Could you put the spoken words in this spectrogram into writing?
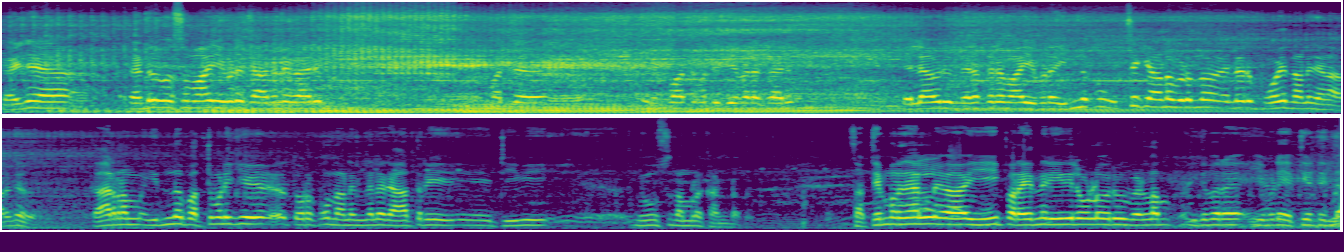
കഴിഞ്ഞ രണ്ട് ദിവസമായി ഇവിടെ ചാനലുകാരും മറ്റ് ഡിപ്പാർട്ട്മെന്റ് ജീവനക്കാരും എല്ലാവരും നിരന്തരമായി ഇവിടെ ഇന്നിപ്പോൾ ഉച്ചയ്ക്കാണ് ഇവിടുന്ന് എല്ലാവരും പോയെന്നാണ് ഞാൻ അറിഞ്ഞത്. കാരണം ഇന്ന് പത്ത് മണിക്ക് തുറക്കുമെന്നാണ് ഇന്നലെ രാത്രി ടി വി ന്യൂസ് നമ്മൾ കണ്ടത്. സത്യം പറഞ്ഞാൽ ഈ പറയുന്ന രീതിയിലുള്ള ഒരു വെള്ളം ഇതുവരെ ഇവിടെ എത്തിയിട്ടില്ല.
